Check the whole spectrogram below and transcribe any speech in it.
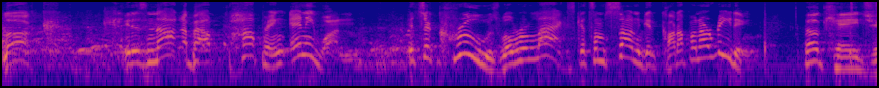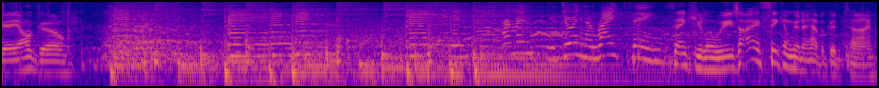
Look, it is not about popping anyone. It's a cruise. We'll relax, get some sun, get caught up on our reading. Okay, Jay, I'll go. Herman, you're doing the right thing. Thank you, Louise. I think I'm going to have a good time.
